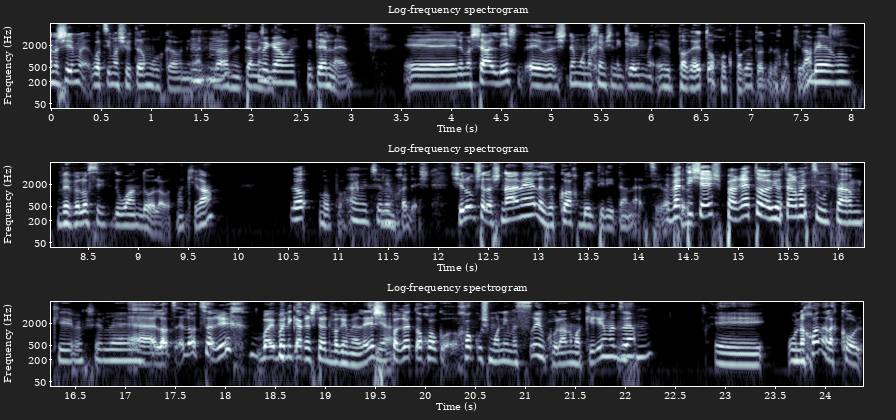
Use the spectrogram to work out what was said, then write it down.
אנשים רוצים משהו יותר מורכב, נראה לי. ואז ניתן להם. לגמרי. ניתן להם. Uh, למשל, יש uh, שני מונחים שנקראים uh, פרטו, חוק פרטו, את בטח מכירה, ברור. ו-velocity to one dollar, את מכירה? לא, האמת שלא. אני מחדש. שילוב של השניים האלה זה כוח בלתי ניתן להצהיר. הבנתי שיש פרטו יותר מצומצם, כאילו, של... לא, לא צריך, בואי ניקח את שני הדברים האלה. יש. פרטו, חוק הוא 80-20, כולנו מכירים את זה. אה, הוא נכון על הכל.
